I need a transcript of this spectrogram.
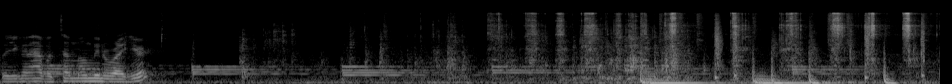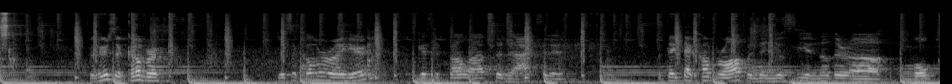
So you're gonna have a 10 millimeter right here. So here's the cover. There's a cover right here. I guess it fell after the accident. But take that cover off and then you'll see another uh, bolt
